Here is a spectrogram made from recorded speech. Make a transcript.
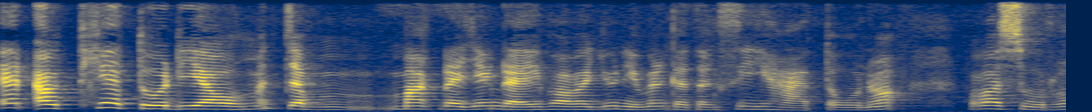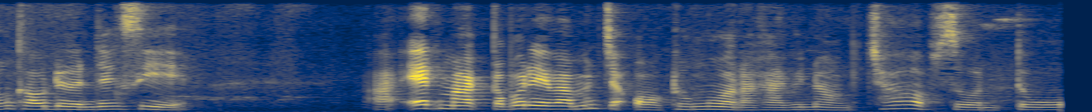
แอดเอาแค่ตัวเดียวมันจะมักได้ยังไงเพราะว่าอยู่นี่มันก็ตั้งสี่หาโตเนาะเพราะว่าสูตรของเขาเดินจังสี่แอดมักกับบ่ได้ว่ามันจะออกทุกงวดอะค่ะพี่น้องชอบส่วนตัว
